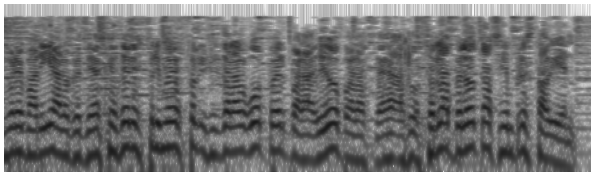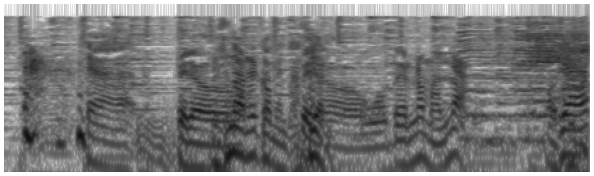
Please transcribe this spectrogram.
Hombre, María, lo que tienes que hacer es primero felicitar al Whopper para, digo, para hacer, hacer la pelota siempre está bien. O sea, Pero, es una recomendación. Pero Whopper no manda. O sea,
